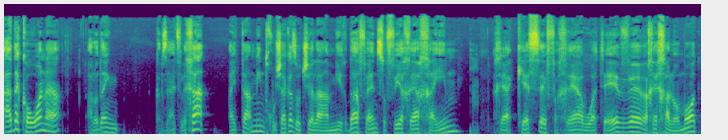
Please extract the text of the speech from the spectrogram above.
עד הקורונה, אני לא יודע אם גם זה היה אצלך, הייתה מין תחושה כזאת של המרדף האינסופי אחרי החיים, אחרי הכסף, אחרי ה-whatever, אחרי חלומות.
